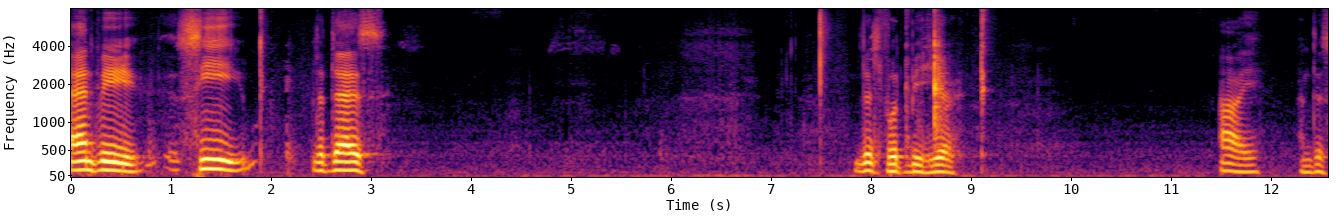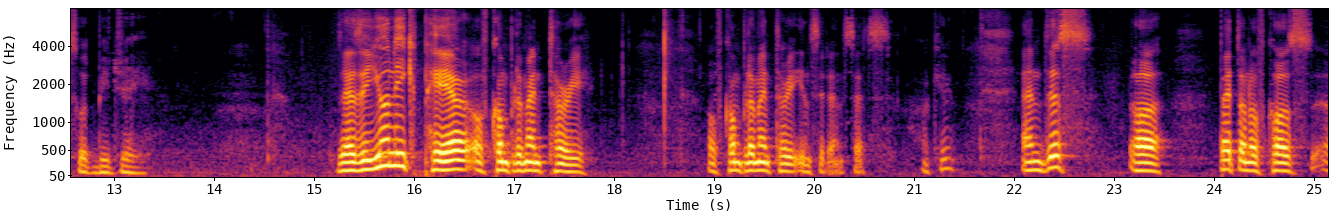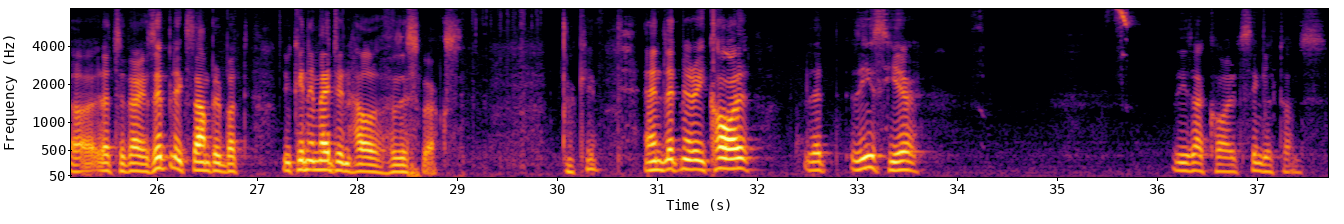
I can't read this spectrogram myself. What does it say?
and we see that there's this would be here I, and this would be J. There's a unique pair of complementary of complementary incidence sets. Okay, and this uh, pattern, of course, uh, that's a very simple example, but you can imagine how this works. Okay, and let me recall that these here, these are called singletons.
